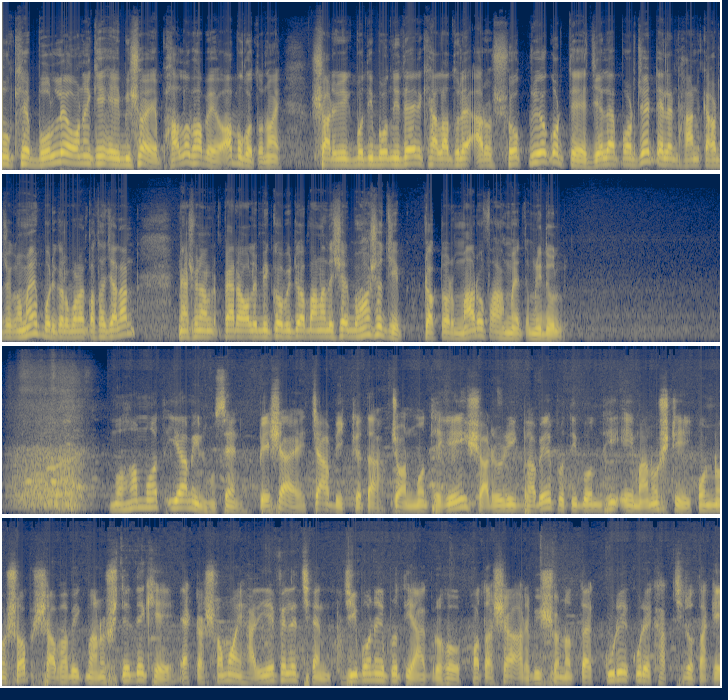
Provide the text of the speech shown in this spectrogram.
মুখে বললে অনেকে এই বিষয়ে ভালোভাবে অবগত নয়। শারীরিক প্রতিবন্ধীদের খেলাধুলায় আরও সক্রিয় করতে জেলা পর্যায়ে ট্যালেন্ট হান্ট কার্যক্রমের পরিকল্পনার কথা জানান ন্যাশনাল প্যারা অলিম্পিক কমিটি অব বাংলাদেশের মহাসচিব ডক্টর মারুফ আহমেদ মৃদুল। মোহাম্মদ ইয়ামিন হোসেন, পেশায় চা বিক্রেতা। জন্ম থেকেই শারীরিকভাবে প্রতিবন্ধী এই মানুষটি অন্য সব স্বাভাবিক মানুষদের দেখে একটা সময় হারিয়ে ফেলেছেন জীবনের প্রতি আগ্রহ, হতাশা আর বিষণ্ণতা কুরে কুরে খাচ্ছিল তাকে।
